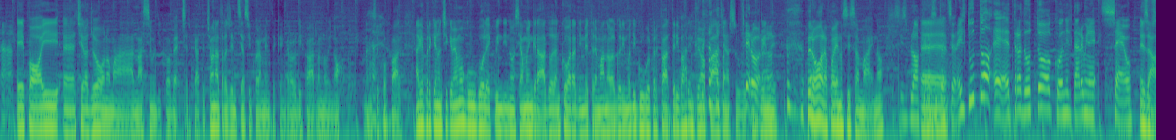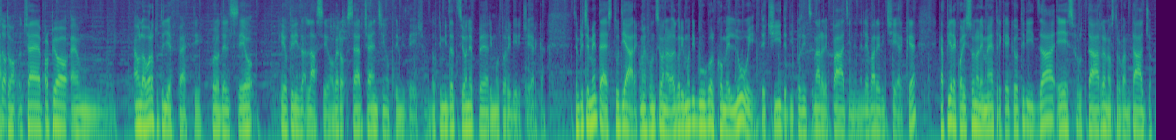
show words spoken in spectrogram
ah. e poi eh, ci ragiono ma al massimo dico vabbè cercate c'è un'altra agenzia sicuramente che è in grado di farlo noi no non si può fare. Anche perché non ci chiamiamo Google e quindi non siamo in grado ancora di mettere mano all'algoritmo di Google per farti arrivare in prima pagina subito. per ora. Quindi, per ora poi non si sa mai, no? Si sblocca eh, la situazione. Il tutto è tradotto con il termine SEO. Esatto, giusto? cioè proprio è un, è un lavoro a tutti gli effetti, quello del SEO che utilizza la SEO, ovvero Search Engine Optimization, l'ottimizzazione per i motori di ricerca semplicemente è studiare come funziona l'algoritmo di Google, come lui decide di posizionare le pagine nelle varie ricerche, capire quali sono le metriche che utilizza e sfruttarle a nostro vantaggio.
